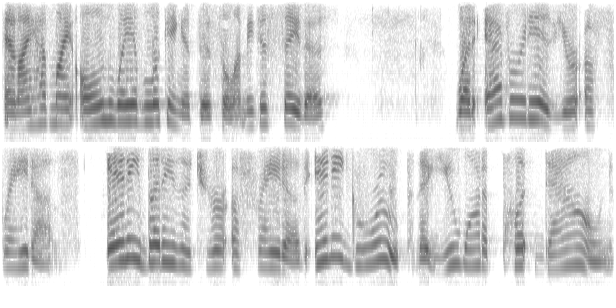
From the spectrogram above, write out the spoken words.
And I have my own way of looking at this, so let me just say this. Whatever it is you're afraid of, anybody that you're afraid of, any group that you want to put down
